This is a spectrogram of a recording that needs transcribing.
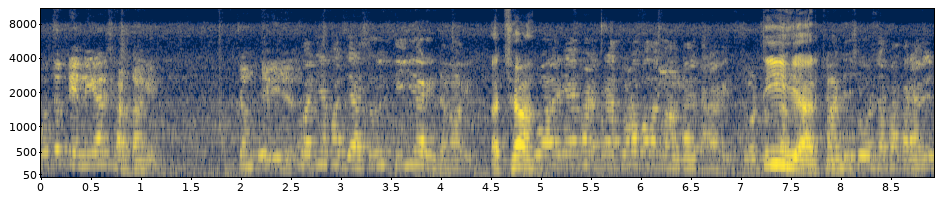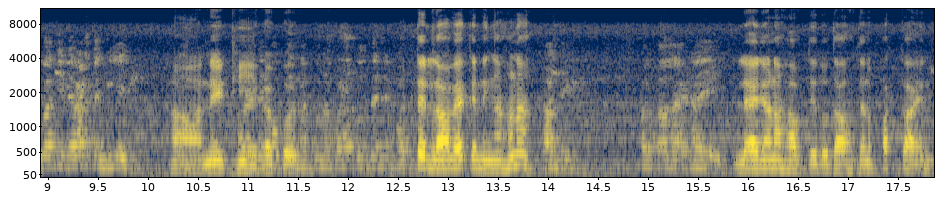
ਉਹ ਤੋਂ 3000 ਛੱਡ ਦਾਂਗੇ। ਚਮਚੀ ਦੀ ਦੇ ਦਾਂਗੇ ਭਾਜੀ ਆਪਾਂ ਜੈਸ ਨੂੰ 30000 ਹੀ ਦਵਾਂਗੇ। ਅੱਛਾ। ਉਹ ਆ ਗਿਆ ਭੈਣ ਭਰਾ ਥੋੜਾ ਬਹੁਤਾ ਮਾਨਦਾਨ ਕਰਾਂਗੇ। 30000 ਚ। ਹਾਂਜੀ ਛੋਟ ਛਾਪਾ ਕਰਾਂਗੇ ਬਾਕੀ ਵਿਆਹ ਚੰਗੀ ਹੈ ਜੀ। ਹਾਂ ਨਹੀਂ ਠੀਕ ਆ ਕੋਈ ਪੂਨਾ ਪੂਨਾ ਬੜਾ ਦੁੱਧ ਇਹਨੇ ਮੌਕੇ- ਢਿੱਲਾਂ ਵੇ ਕਿੰਨੀਆਂ ਹਨਾ? ਹਾਂਜੀ। ਹਫਤਾ ਲੈਣਾ ਇਹ। ਲੈ ਜਾਣਾ ਹਫ਼ਤੇ ਤੋਂ 10 ਦਿਨ ਪੱਕਾ ਇਹਨੇ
